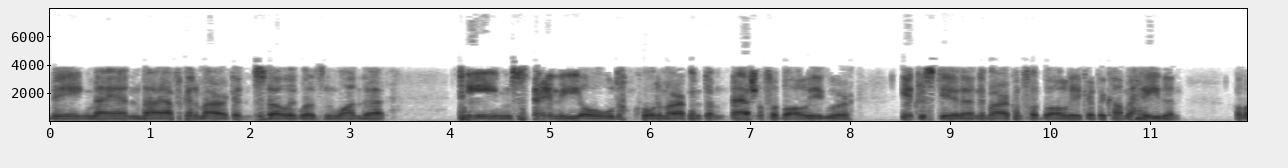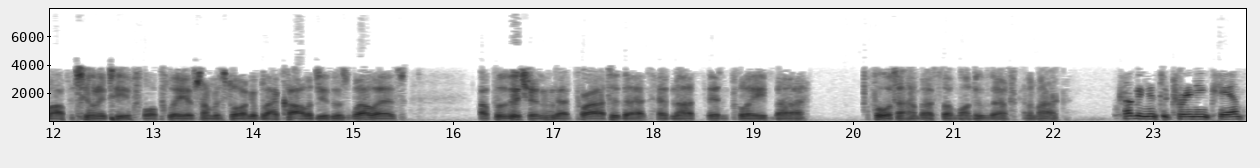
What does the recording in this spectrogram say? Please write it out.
being manned by African Americans, so it wasn't one that teams in the old quote American National Football League were interested, and the American Football League had become a haven of opportunity for players from historically black colleges, as well as a position that prior to that had not been played by full time by someone who's African American. Coming into training camp,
